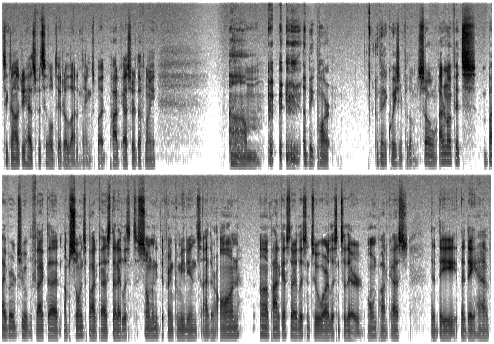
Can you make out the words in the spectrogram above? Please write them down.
Technology has facilitated a lot of things but podcasts are definitely um, a big part of that equation for them. So i don't know if it's by virtue of the fact that i'm so into podcasts that i listen to so many different comedians either on uh, podcasts that i listen to or i listen to their own podcasts that they that they have.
